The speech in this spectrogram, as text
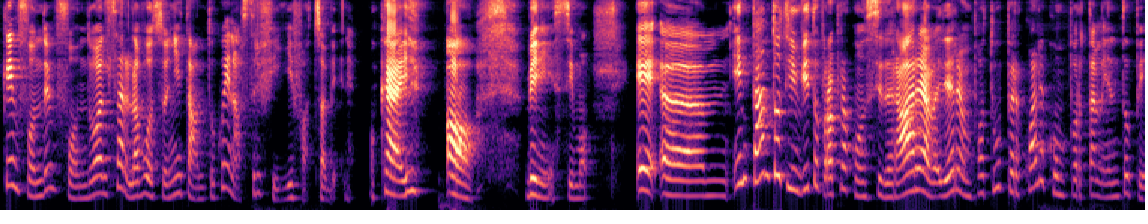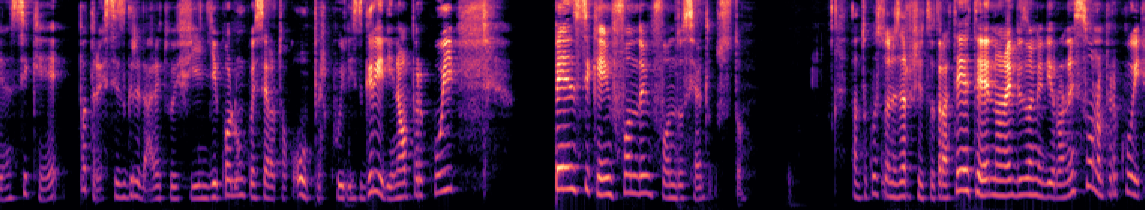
che in fondo in fondo alzare la voce ogni tanto con i nostri figli faccia bene, ok? Oh, benissimo. E um, intanto ti invito proprio a considerare, a vedere un po' tu per quale comportamento pensi che potresti sgridare i tuoi figli, qualunque sia la tua... o per cui li sgridi, no? Per cui pensi che in fondo in fondo sia giusto. Tanto questo è un esercizio tra te e te, non hai bisogno di dirlo a nessuno, per cui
